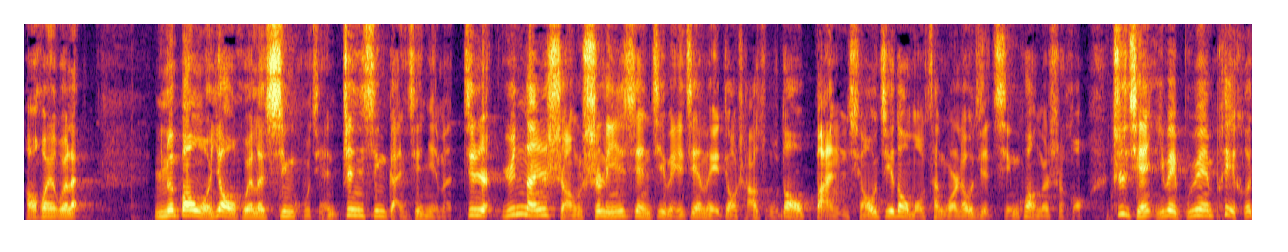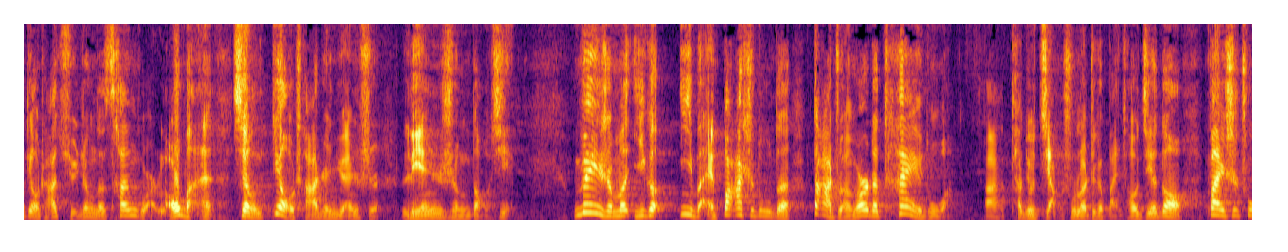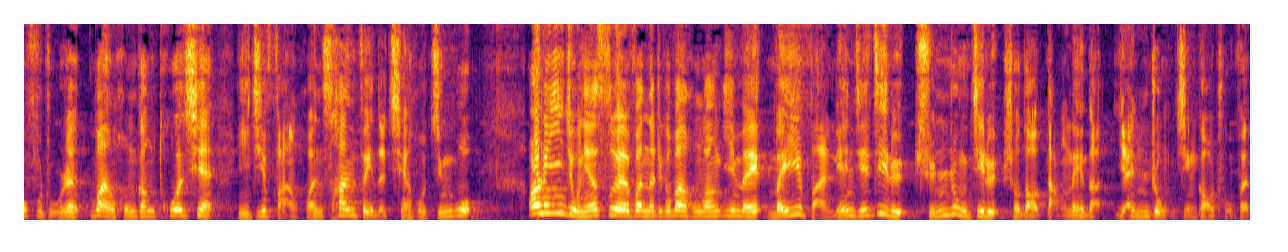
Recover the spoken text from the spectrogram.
好，欢迎回来。你们帮我要回了辛苦钱，真心感谢你们。近日，云南省石林县纪委监委调查组到板桥街道某餐馆了解情况的时候，之前一位不愿意配合调查取证的餐馆老板向调查人员是连声道谢。为什么一个一百八十度的大转弯的态度啊？啊，他就讲述了这个板桥街道办事处副主任万洪刚拖欠以及返还餐费的前后经过。二零一九年四月份呢，这个万洪刚因为违反廉洁纪律、群众纪律，受到党内的严重警告处分。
